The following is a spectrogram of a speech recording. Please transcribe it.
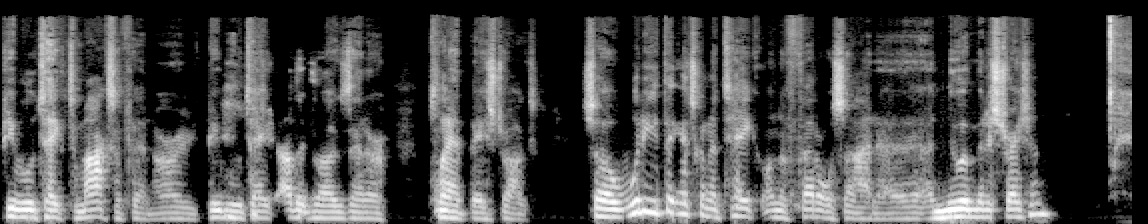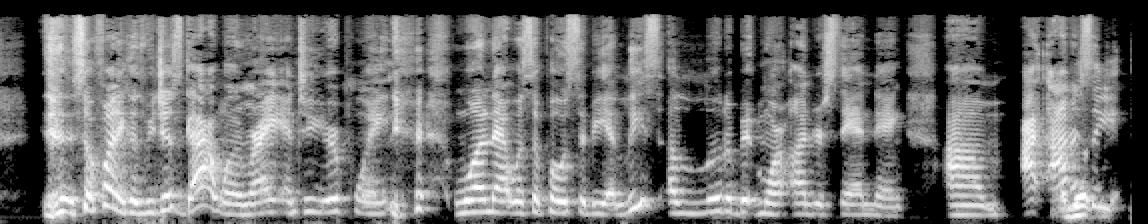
people who take tamoxifen or people who take other drugs that are plant-based drugs. So, what do you think it's going to take on the federal side? a, a new administration? It's so funny because we just got one right? And to your point one that was supposed to be at least a little bit more understanding. Um i honestly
